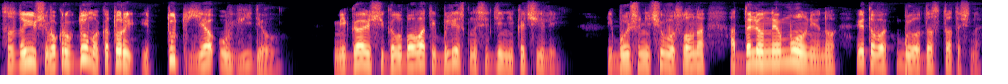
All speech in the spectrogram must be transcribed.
создающий вокруг дома, который и тут я увидел. Мигающий голубоватый блеск на сиденье качелей. И больше ничего, словно отдаленные молнии, но этого было достаточно.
